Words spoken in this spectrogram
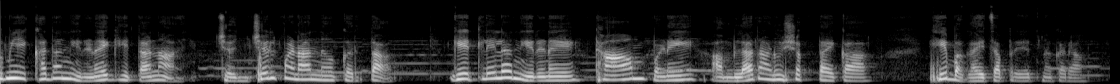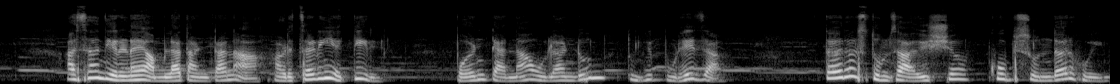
तुम्ही एखादा निर्णय घेताना चंचलपणा न करता घेतलेला निर्णय ठामपणे अंमलात आणू शकताय का? हे बघायचा प्रयत्न करा. असा निर्णय अंमलात आणताना अडचणी येतील पण त्यांना ओलांडून तुम्ही पुढे जा. तरच तुमचं आयुष्य खूप सुंदर होईल.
